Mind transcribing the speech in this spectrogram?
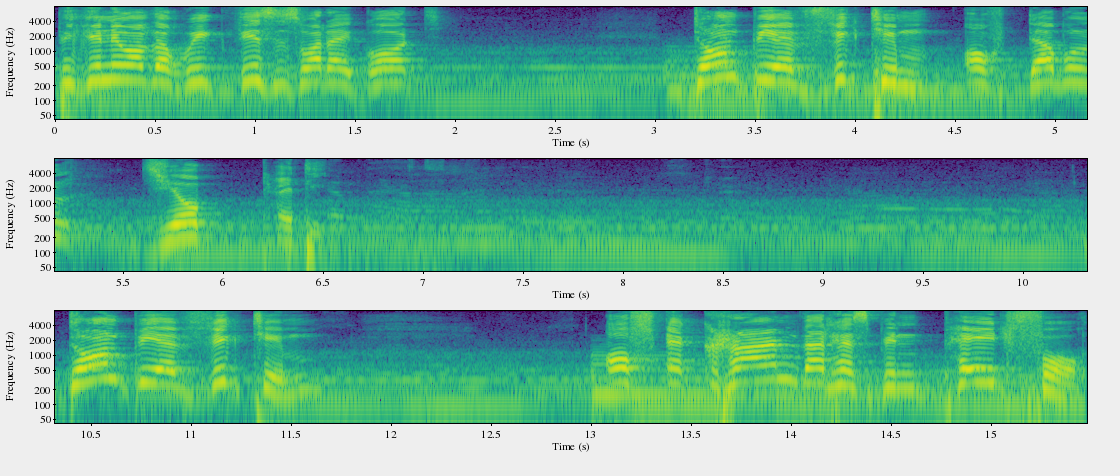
Beginning of the week, this is what I got. Don't be a victim of double jeopardy. Don't be a victim of a crime that has been paid for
